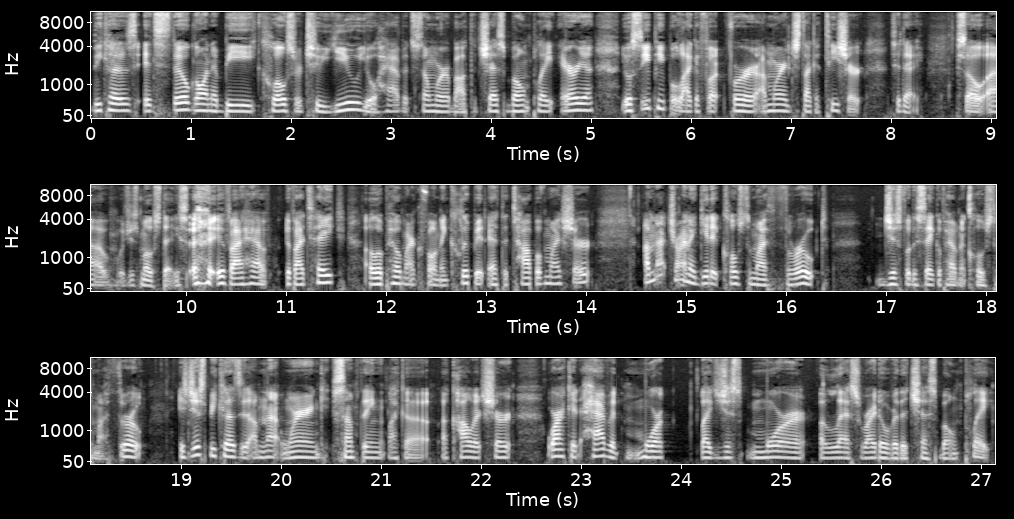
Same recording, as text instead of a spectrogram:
because it's still going to be closer to you. You'll have it somewhere about the chest bone plate area. You'll see people like if for I'm wearing just like a t-shirt today. So, uh, which is most days. if I have if I take a lapel microphone and clip it at the top of my shirt, I'm not trying to get it close to my throat just for the sake of having it close to my throat. It's just because I'm not wearing something like a, a collared shirt where I could have it more like just more or less right over the chest bone plate.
